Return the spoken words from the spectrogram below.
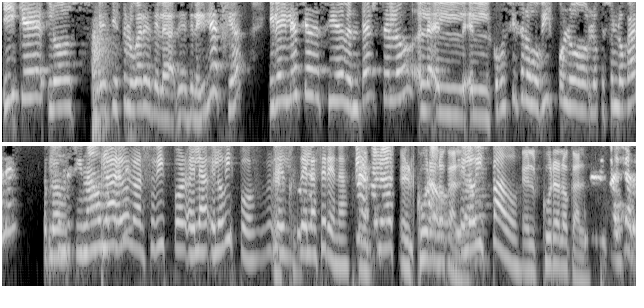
y que los, este lugar es de la, desde la iglesia, y la iglesia decide vendérselo, el, el, ¿cómo se dice los obispos, los que son locales? Los, son designados claro, el, obispo de La Serena. el, cura local. El obispado. El cura local. Claro,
